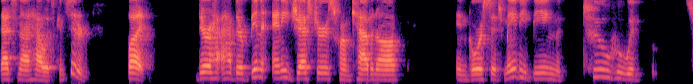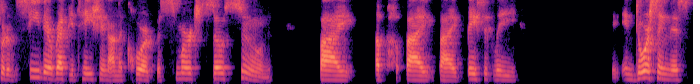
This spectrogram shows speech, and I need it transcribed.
that's not how it's considered. But there have there been any gestures from Kavanaugh and Gorsuch, maybe being the two who would sort of see their reputation on the court besmirched so soon by by by basically endorsing this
